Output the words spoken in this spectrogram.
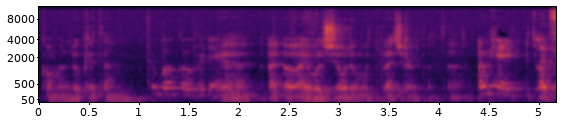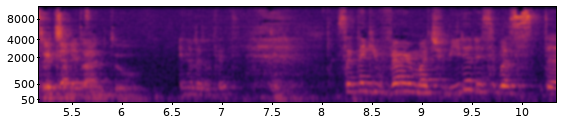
come and look at them. to walk over there. Yeah, I, I will show them with pleasure, but uh, Okay, it will let's take look at some time to. in a little bit. Thank you. So thank you very much, Wiede. This was the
